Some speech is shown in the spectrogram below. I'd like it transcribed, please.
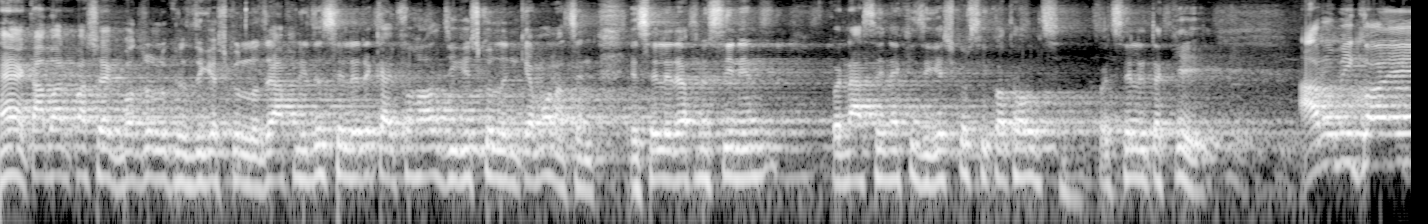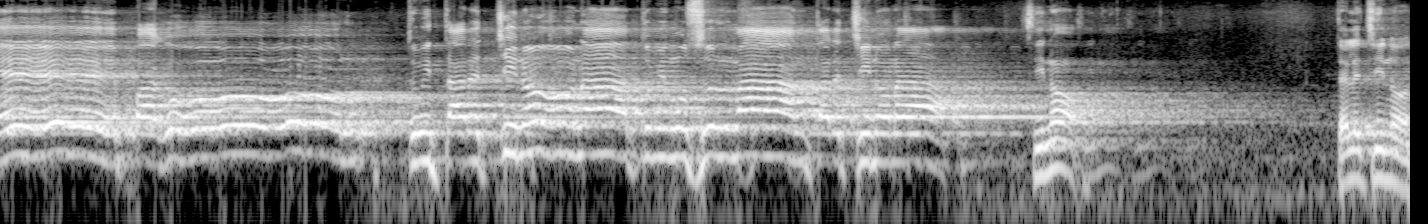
হ্যাঁ কাবার পাশে এক ভদ্রলোকরে জিজ্ঞেস করল যে, আপনি যে ছেলেরে কাইফা হাল জিজ্ঞেস করলেন, কেমন আছেন? এই ছেলেরে আপনি চিনেন? কয় না চিনে নাকি জিজ্ঞেস করছি, কথা বলছি। ওই ছেলেটা কে? আরবি কয়, "এ পাগল, তুমি তারে চিনো না, তুমি মুসলমান, তারে চিনো না। চিনো? তাহলে চিনো।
